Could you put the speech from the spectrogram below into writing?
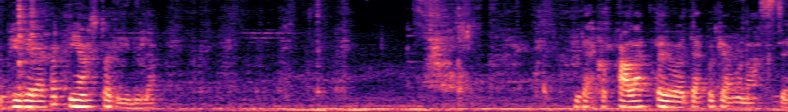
ভেজে রাখা পেঁয়াজটা দিয়ে দিলাম। দেখো কালারটা এবার দেখো কেমন আসছে।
